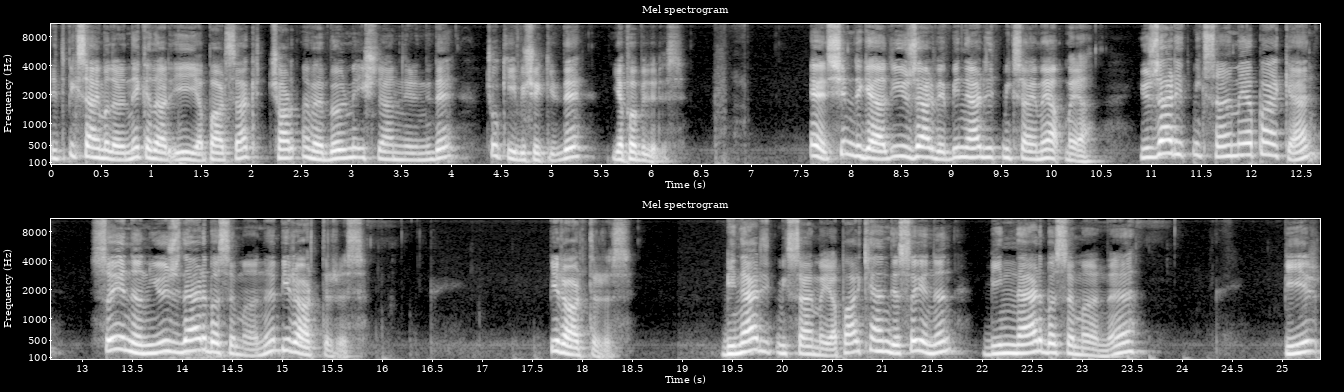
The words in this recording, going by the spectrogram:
Ritmik saymaları ne kadar iyi yaparsak çarpma ve bölme işlemlerini de çok iyi bir şekilde yapabiliriz. Evet şimdi geldi yüzer ve biner ritmik sayma yapmaya. Yüzer ritmik sayma yaparken sayının yüzler basamağını bir arttırırız. Bir arttırırız. Biner ritmik sayma yaparken de sayının binler basamağını bir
